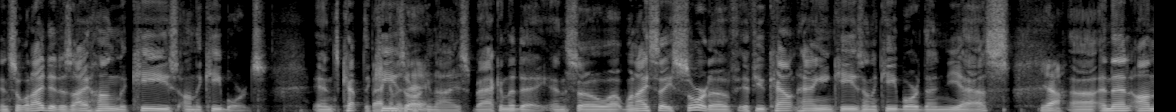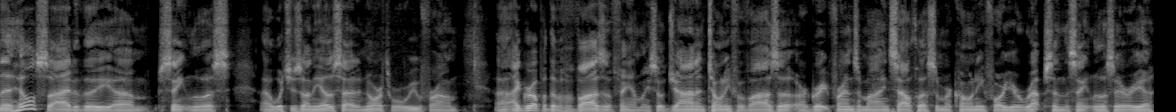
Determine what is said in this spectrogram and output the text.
And so what I did is I hung the keys on the keyboards and kept the Back in the keys organized back in the day. And so uh, when I say sort of, if you count hanging keys on the keyboard, then yes. Yeah. Uh, and then on the hillside of the um, St. Louis, uh, which is on the other side of north where we were from, uh, I grew up with the Favazza family. So John and Tony Favazza are great friends of mine, Southwest of Marconi for your reps in the St. Louis area.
